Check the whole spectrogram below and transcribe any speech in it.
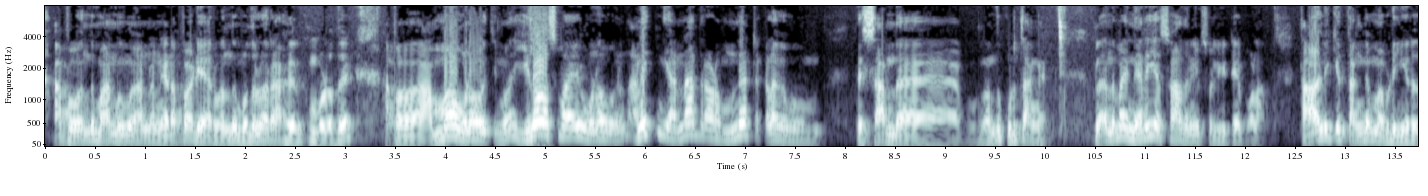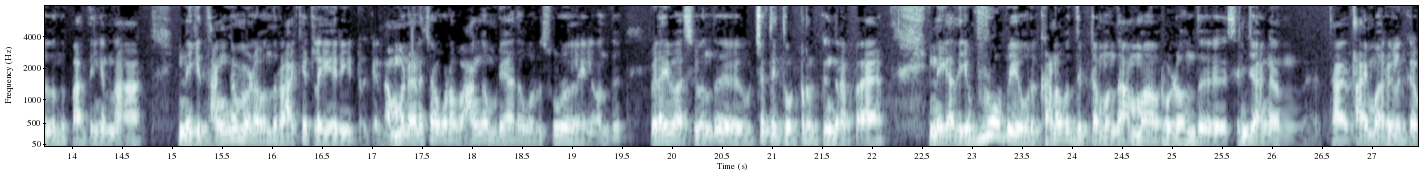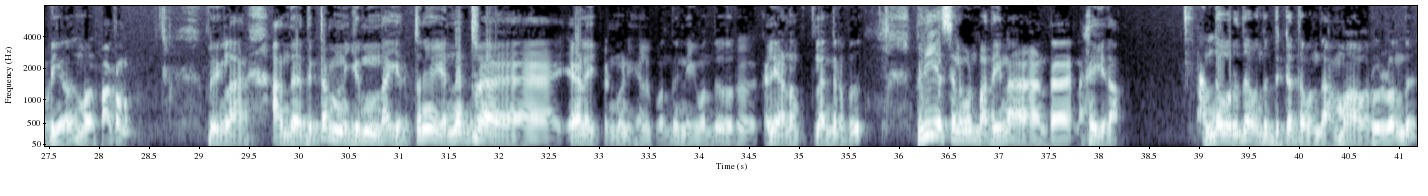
அப்போ வந்து மாண்புமிகு அண்ணன் எடப்பாடியார் வந்து முதல்வராக இருக்கும் பொழுது அப்போ அம்மா உணவகத்தின் மூலம் இலவசமாகவே உணவுகள் அனைத்து இந்திய அண்ணா திராவிட முன்னேற்ற கழகம் சார்ந்த வந்து கொடுத்தாங்க. அந்த மாதிரி நிறைய சாதனைகள் சொல்லிக்கிட்டே போகலாம். தாலிக்கு தங்கம் அப்படிங்கிறது வந்து பார்த்திங்கன்னா இன்றைக்கி தங்கம் விலை வந்து ராக்கெட்டில் ஏறிக்கிட்டு இருக்கு. நம்ம நினச்சா கூட வாங்க முடியாத ஒரு சூழ்நிலையில் வந்து விலைவாசி வந்து உச்சத்தை தொற்றுருக்குங்கிறப்ப இன்றைக்கி அது எவ்வளோ பெரிய ஒரு கனவு திட்டம் வந்து அம்மா அவர்கள் வந்து செஞ்சாங்க அந்த தா- தாய்மார்களுக்கு அப்படிங்கிறத நம்ம பார்க்கணும். புரியுங்களா அந்த திட்டம் இன்னைக்கு இருந்தால் எத்தனையோ எண்ணற்ற ஏழை பெண்மணிகளுக்கு வந்து இன்றைக்கி வந்து ஒரு கல்யாணத்துலங்கிறது பெரிய செலவுன்னு பார்த்தீங்கன்னா அந்த நகை தான் அந்த ஒரு இதை வந்து திட்டத்தை வந்து அம்மா அவர்கள் வந்து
